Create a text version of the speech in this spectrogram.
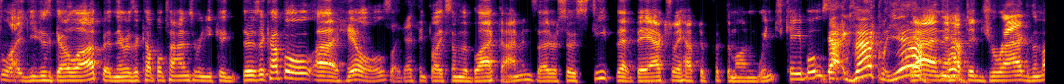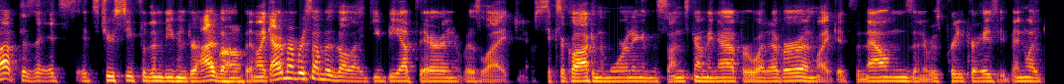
like you just go up, and there was a couple times when you could. There's a couple uh hills, like I think like some of the Black Diamonds that are so steep that they actually have to put them on winch cables. Yeah, exactly. Yeah. Yeah, and they yeah. have to drag them up because it's it's too steep for them to even drive up. And like I remember some of the like you'd be up there and it was like you know six o'clock in the morning and the sun's coming up or whatever, and like it's the mountains and it was pretty crazy. And like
